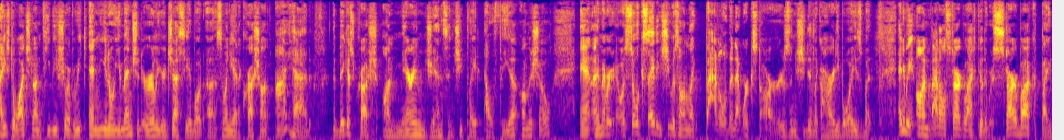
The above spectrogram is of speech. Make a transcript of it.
I used to watch it on TV show every week. And, you know, you mentioned earlier, Jesse, about uh, someone you had a crush on. I had the biggest crush on Maren Jensen. She played Althea on the show. And I remember I was so excited. She was on like Battle of the Network Stars and she did like a Hardy Boys. But anyway, on Battlestar Galactica, there was Starbuck by,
